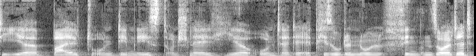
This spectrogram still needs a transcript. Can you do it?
die ihr bald und demnächst und schnell hier unter der Episode 0 finden solltet.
